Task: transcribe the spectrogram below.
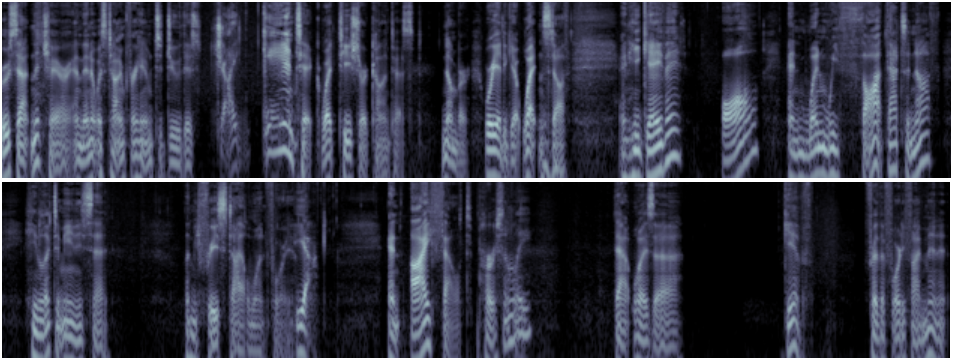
Ruth sat in the chair, and then it was time for him to do this gigantic wet T-shirt contest number where he had to get wet and mm-hmm. stuff, and he gave it all. And when we thought that's enough, he looked at me and he said, "Let me freestyle one for you." Yeah. And I felt personally that was a give for the 45 minute,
